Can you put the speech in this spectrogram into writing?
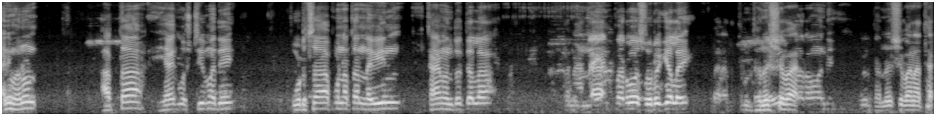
आणि म्हणून आता ह्या गोष्टीमध्ये पुढचा आपण आता नवीन काय म्हणतो त्याला नवीन पर्व सुरू केलंय. धनुष्यबाण धनुष्यबाण आता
